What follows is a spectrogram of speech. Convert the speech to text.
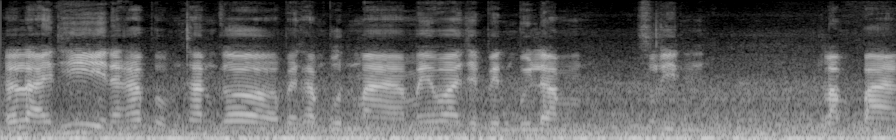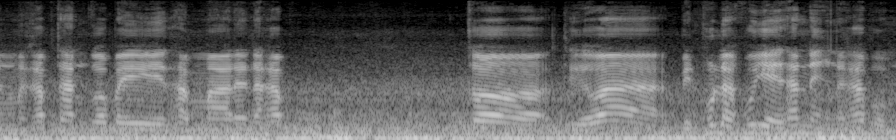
หลาย ๆ ที่นะครับ ผมท่านก็ไปทำบุญมาไม่ว่าจะเป็นบุรีรัมย์สุรินทร์ลำปางนะครับ ท่านก็ไปทำมาเลยนะครับ ก็ถือว่าเป็นผู้หลักผู้ใหญ่ท่านหนึ่งนะครับ ผม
